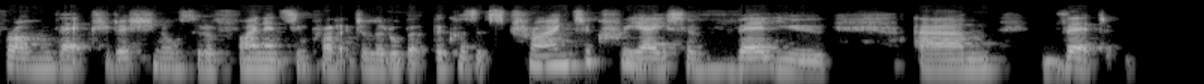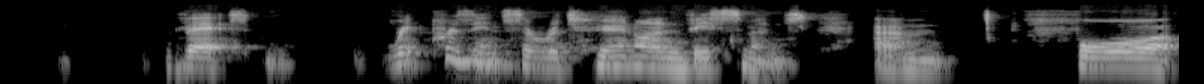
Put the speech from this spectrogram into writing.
from that traditional sort of financing product a little bit because it's trying to create a value um, that that represents a return on investment um, for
